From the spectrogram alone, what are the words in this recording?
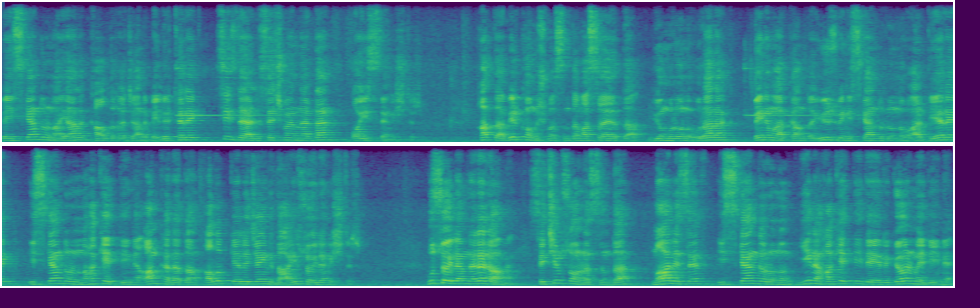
ve İskenderun'u ayağa kaldıracağını belirterek siz değerli seçmenlerden oy istemiştir. Hatta bir konuşmasında masaya da yumruğunu vurarak benim arkamda 100 bin İskenderunlu var diyerek İskenderun'un hak ettiğini Ankara'dan alıp geleceğini dahi söylemiştir. Bu söylemlere rağmen seçim sonrasında maalesef İskenderun'un yine hak ettiği değeri görmediğini,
